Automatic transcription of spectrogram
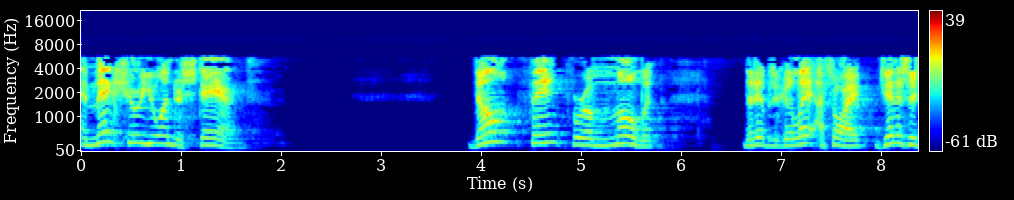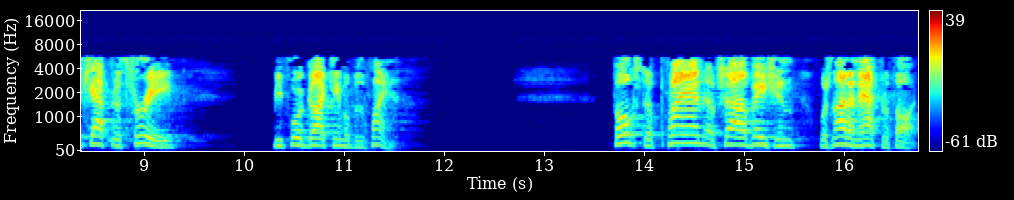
And make sure you understand. Don't think for a moment that it was Gal- sorry, Genesis chapter 3 before God came up with a plan. Folks, the plan of salvation was not an afterthought.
